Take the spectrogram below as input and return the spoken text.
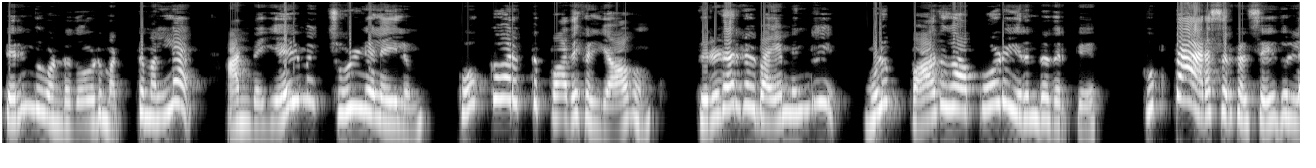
தெரிந்து கொண்டதோடு மட்டுமல்ல அந்த ஏழ்மை சூழ்நிலையிலும் போக்குவரத்து பாதைகள் யாவும் திருடர்கள் பயமின்றி முழு பாதுகாப்போடு இருந்ததற்கு குப்த அரசர்கள் செய்துள்ள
